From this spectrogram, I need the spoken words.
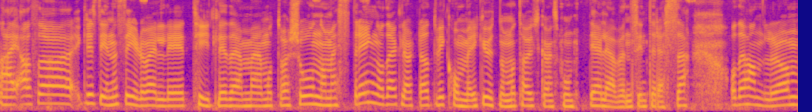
Nei, altså Kristine sier det veldig tydelig det med motivasjon og mestring. Og det er klart at vi kommer ikke utenom å ta utgangspunkt i elevens interesse. Og det handler om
